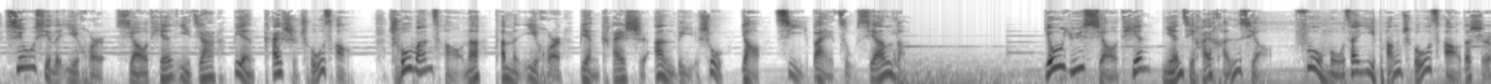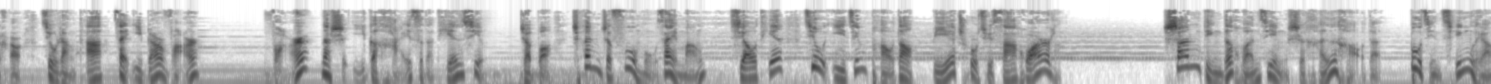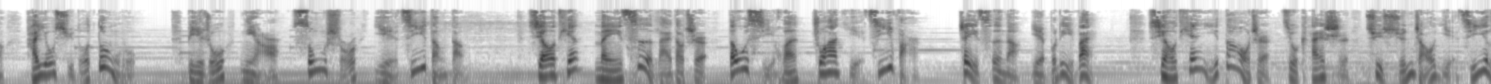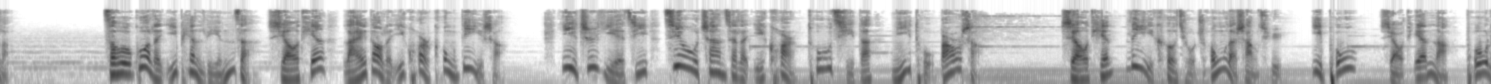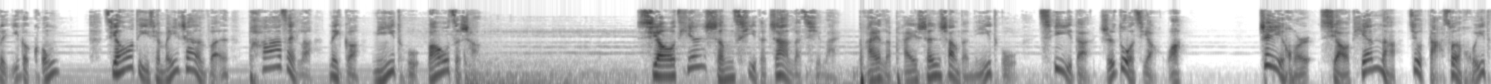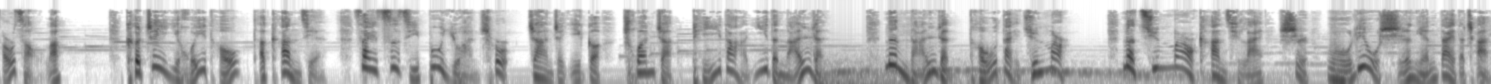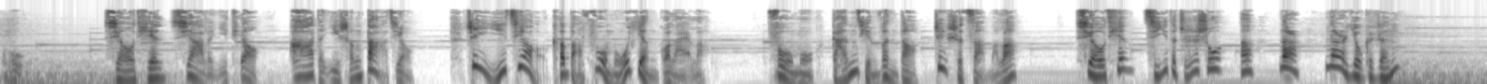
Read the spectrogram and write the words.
休息了一会儿，小天一家便开始除草。除完草呢，他们一会儿便开始按礼数要祭拜祖先了。由于小天年纪还很小，父母在一旁除草的时候，就让他在一边玩。玩那是一个孩子的天性。这不，趁着父母在忙，小天就已经跑到别处去撒欢了。山顶的环境是很好的，不仅清凉，还有许多动物。比如鸟、松鼠、野鸡等等，小天每次来到这儿都喜欢抓野鸡玩这次呢也不例外。小天一到这儿就开始去寻找野鸡了。走过了一片林子，小天来到了一块空地上，一只野鸡就站在了一块凸起的泥土包上。小天立刻就冲了上去，一扑，小天呢扑了一个空。脚底下没站稳，趴在了那个泥土包子上。小天生气的站了起来，拍了拍身上的泥土，气得直跺脚啊！这会儿小天呢，就打算回头走了，可这一回头，他看见在自己不远处站着一个穿着皮大衣的男人。那男人头戴军帽，那军帽看起来是五六十年代的产物。小天吓了一跳，啊的一声大叫，这一叫可把父母引过来了。父母赶紧问道：“这是怎么了？”小天急得直说：“啊，那儿那儿有个人。”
